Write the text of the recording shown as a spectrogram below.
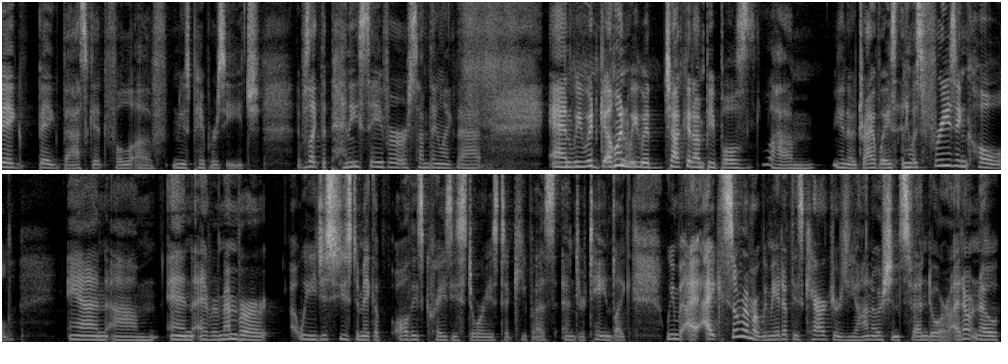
big, big basket full of newspapers each. It was like the penny saver or something like that. and we would go and we would chuck it on people's, um, you know, driveways, and it was freezing cold, and um, and I remember we just used to make up all these crazy stories to keep us entertained. Like we, I, I, still remember we made up these characters, Janos and Svendor. I don't know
